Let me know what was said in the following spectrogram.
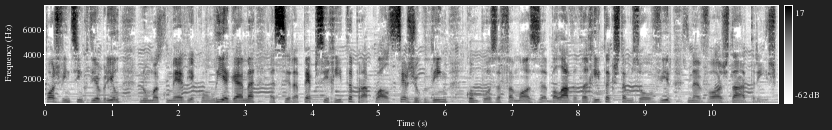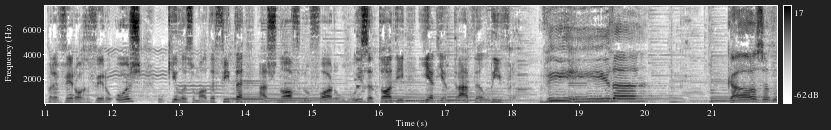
pós-25 de Abril, numa comédia com Lia Gama a ser a Pepsi Rita, para a qual Sérgio Godinho compôs a famosa Balada da Rita, que estamos a ouvir na voz da atriz. Para ver ou rever hoje, o Quilas, o Mal da Fita, às nove no Fórum Luísa Todi e é de entrada livre. Vida causa de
